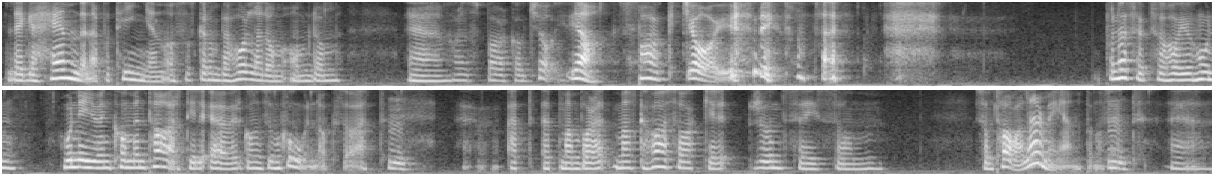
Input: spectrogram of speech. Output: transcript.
lägga händerna på tingen och så ska de behålla dem om de eh, har en spark of joy. Ja, spark joy. Det är sånt där. På något sätt så har ju hon hon är ju en kommentar till överkonsumtion också. Att, mm. att, att man, bara, man ska ha saker runt sig som, som talar med en på något mm. sätt. Eh,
